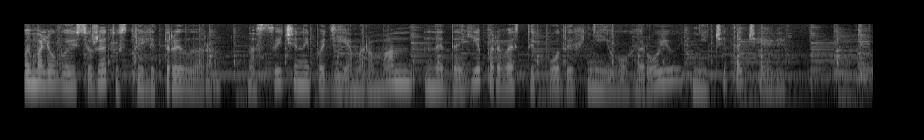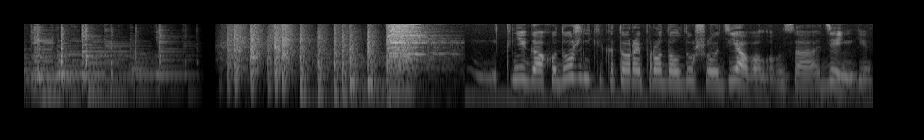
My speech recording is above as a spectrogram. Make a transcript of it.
вимальовує сюжет у стилі трилера. Насичений подіями роман не дає перевести подих ні його герою, ні читачеві. Книга о художнике, который продал душу дьяволу за деньги.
